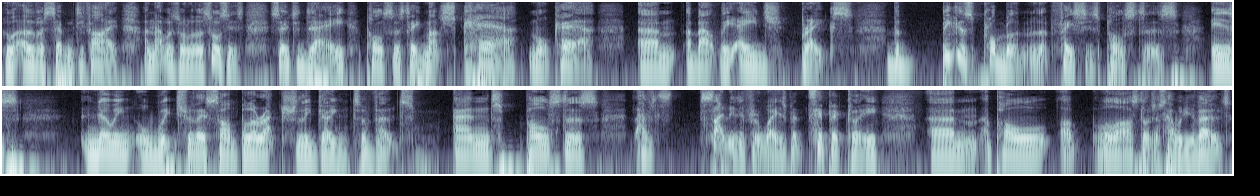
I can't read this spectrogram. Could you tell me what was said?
who are over 75. And that was one of the sources. So today, pollsters take much care, more care, um, about the age breaks. The biggest problem that faces pollsters is knowing which of their sample are actually going to vote and pollsters have slightly different ways, but typically um, a poll uh, will ask not just how will you vote,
